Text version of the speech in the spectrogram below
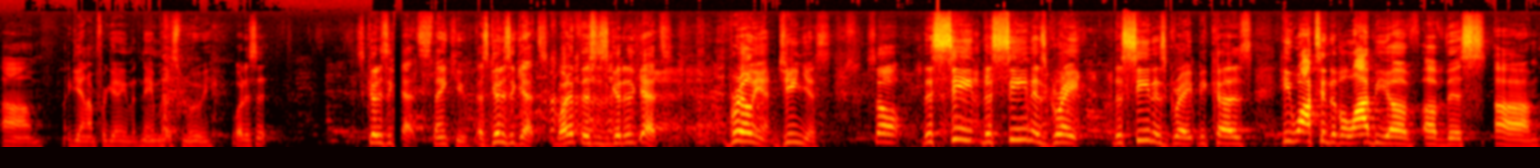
Um, again, I'm forgetting the name of this movie. What is it? As good as it gets. Thank you. As good as it gets. What if this is as good as it gets? Brilliant, genius. So the scene, the scene is great. The scene is great because he walks into the lobby of, of this, um,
